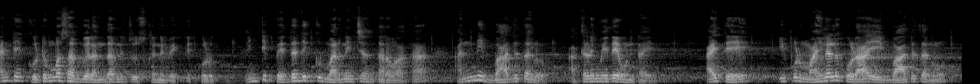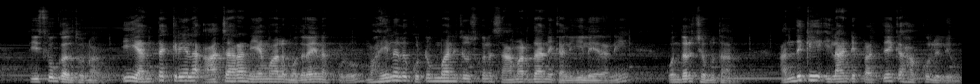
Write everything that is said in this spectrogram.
అంటే కుటుంబ సభ్యులందరినీ చూసుకునే వ్యక్తి కొడుకు. ఇంటి పెద్ద దిక్కు మరణించిన తర్వాత అన్ని బాధ్యతలు అతడి మీదే ఉంటాయి. అయితే ఇప్పుడు మహిళలు కూడా ఈ బాధ్యతను తీసుకోగలుగుతున్నారు. ఈ అంత్యక్రియల ఆచార నియమాలు మొదలైనప్పుడు మహిళలు కుటుంబాన్ని చూసుకునే సామర్థ్యాన్ని కలిగి లేరని కొందరు చెబుతారు. అందుకే ఇలాంటి ప్రత్యేక హక్కులు లేవు.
